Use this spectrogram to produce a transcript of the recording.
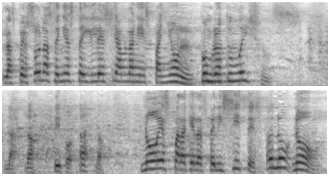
las personas en esta iglesia hablan español. Congratulations. No, no, Pipo, ah, no. No es para que las felicites. Ah, no, no.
